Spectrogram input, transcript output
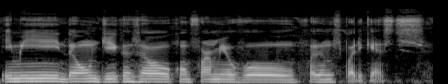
e me dão dicas ao conforme eu vou fazendo os podcasts.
